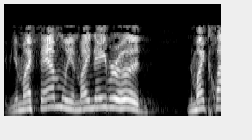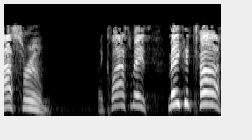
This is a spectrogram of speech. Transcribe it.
Maybe in my family, in my neighborhood, in my classroom. My classmates, make it tough.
